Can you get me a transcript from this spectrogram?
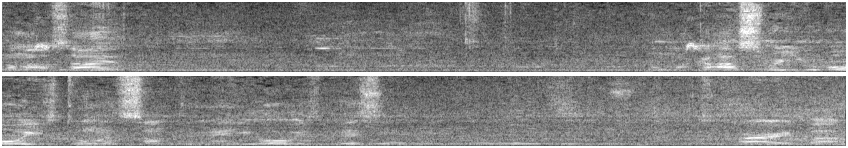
come outside? Oh my god, I swear you always doing something, man. You always busy. Alright, bye.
